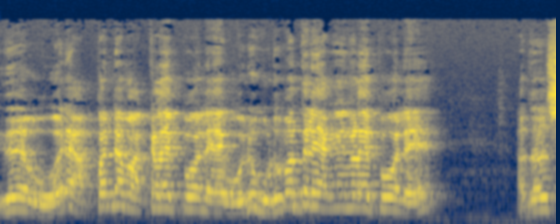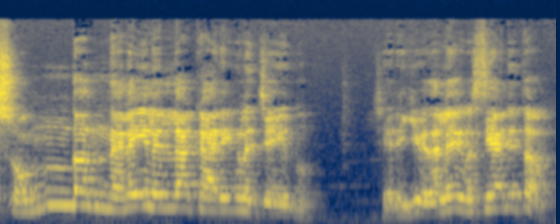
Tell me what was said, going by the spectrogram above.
ഇത് ഒരപ്പന്റെ മക്കളെ പോലെ ഒരു കുടുംബത്തിലെ അംഗങ്ങളെ പോലെ അത് സ്വന്തം നിലയിൽ എല്ലാ കാര്യങ്ങളും ചെയ്യുന്നു. ശരിക്കും ഇതല്ലേ ക്രിസ്ത്യാനിത്വം?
